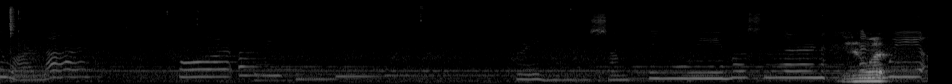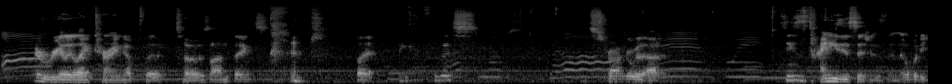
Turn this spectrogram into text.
into our lives for a reason, bringing something we must learn. You know what? I really like turning up the toes on things, but I think for this, it's stronger without it. It's these tiny decisions that nobody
